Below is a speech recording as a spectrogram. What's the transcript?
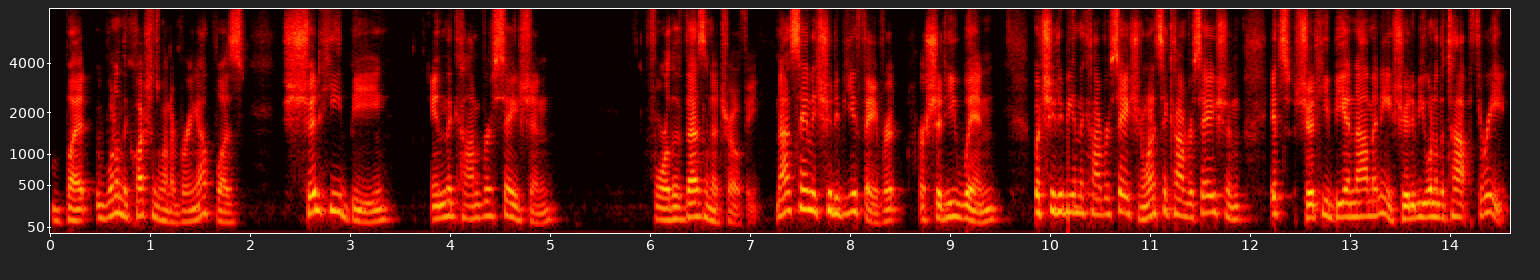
But one of the questions I want to bring up was should he be in the conversation for the Vezina trophy? Not saying that should he be a favorite or should he win, but should he be in the conversation? When I say conversation, it's should he be a nominee? Should he be one of the top three?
